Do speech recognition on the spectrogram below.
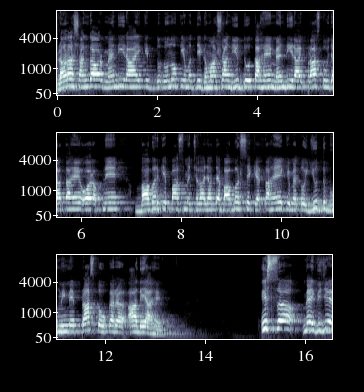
राणा शांगा और मेहंदी राय के दोनों के मध्य घमासान युद्ध होता है। मेहंदी राय परास्त हो जाता है और अपने बाबर के पास में चला जाता है। बाबर से कहता है कि मैं तो युद्ध भूमि में परास्त होकर आ गया है। इस, में विजय,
